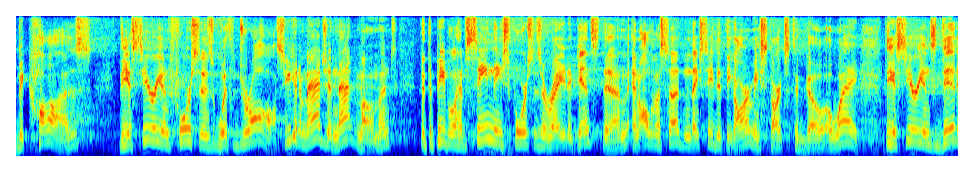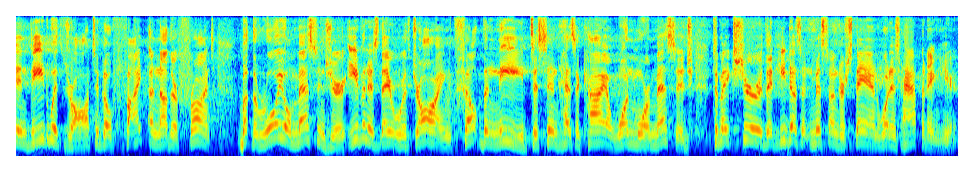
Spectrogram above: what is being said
because the Assyrian forces withdraw. So you can imagine that moment that the people have seen these forces arrayed against them, and all of a sudden they see that the army starts to go away. The Assyrians did indeed withdraw to go fight another front, but the royal messenger, even as they were withdrawing, felt the need to send Hezekiah one more message to make sure that he doesn't misunderstand what is happening here.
